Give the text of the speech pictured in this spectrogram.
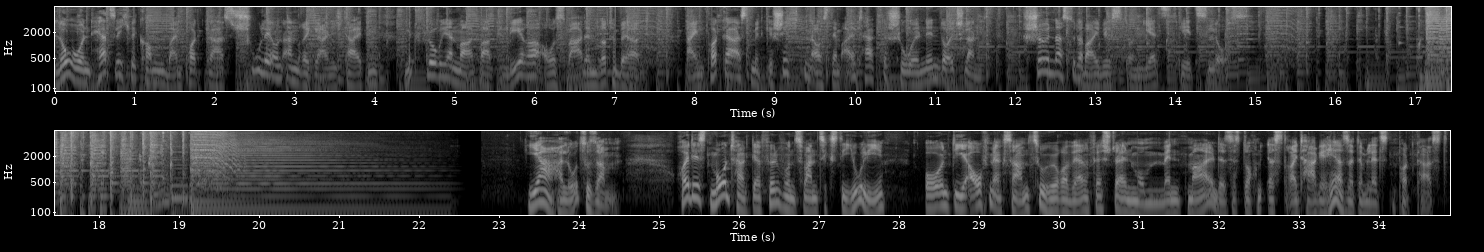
Hallo und herzlich willkommen beim Podcast Schule und andere Kleinigkeiten mit Florian Marquardt, Lehrer aus Baden-Württemberg. Ein Podcast mit Geschichten aus dem Alltag der Schulen in Deutschland. Schön, dass du dabei bist und jetzt geht's los. Ja, hallo zusammen. Heute ist Montag, der 25. Juli und die aufmerksamen Zuhörer werden feststellen, Moment mal, das ist doch erst drei Tage her seit dem letzten Podcast.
